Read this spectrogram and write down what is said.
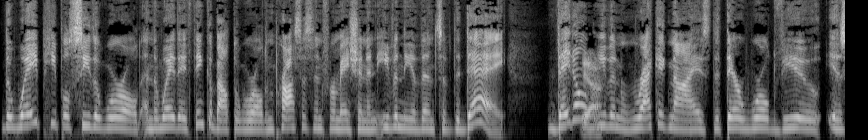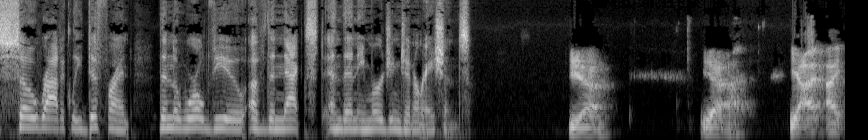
the way people see the world and the way they think about the world and process information and even the events of the day, they don't Yeah. even recognize that their worldview is so radically different than the worldview of the next and then emerging generations. Yeah, yeah, yeah. I, I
